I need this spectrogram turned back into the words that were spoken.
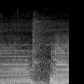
Bye.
